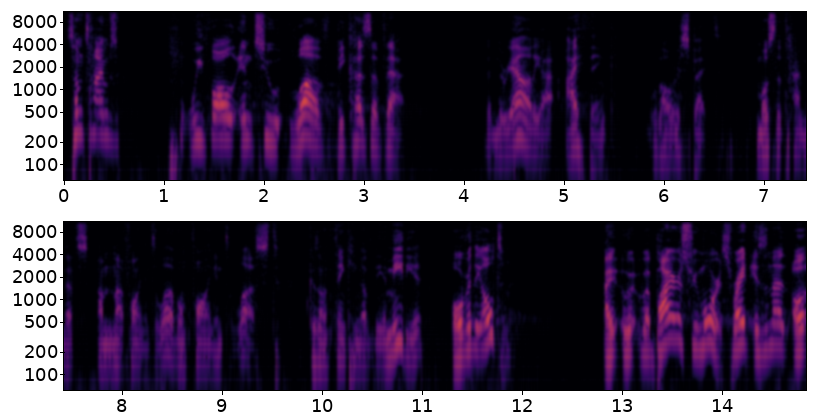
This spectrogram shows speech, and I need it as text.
Sometimes we fall into love because of that. But in the reality, I, I think, with all respect, most of the time that's I'm not falling into love, I'm falling into lust because I'm thinking of the immediate over the ultimate. I, buyer's remorse, right? Isn't that uh,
